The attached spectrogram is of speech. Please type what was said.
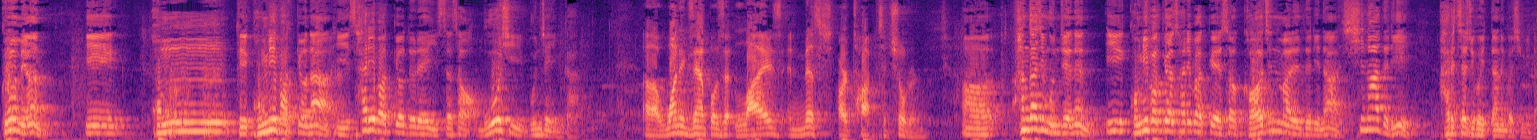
그러면 이 공, 그 공립학교나 이 사립학교들에 있어서 무엇이 문제인가? Uh, one example is that lies and myths are taught to children. 어, 한 가지 문제는 이 공립학교와 사립학교에서 거짓말들이나 신화들이 가르쳐지고 있다는 것입니다.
